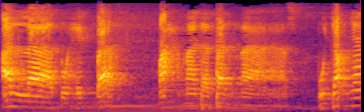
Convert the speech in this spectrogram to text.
Alla tuhibba mahmadatan nas. Puncaknya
